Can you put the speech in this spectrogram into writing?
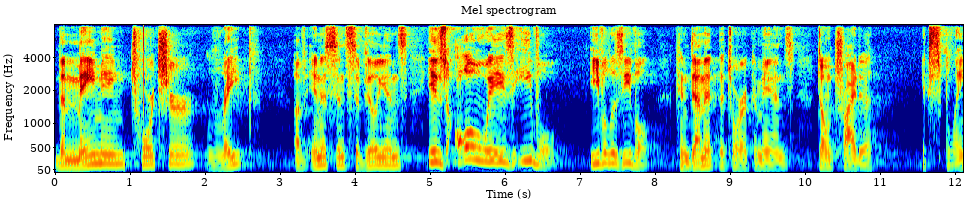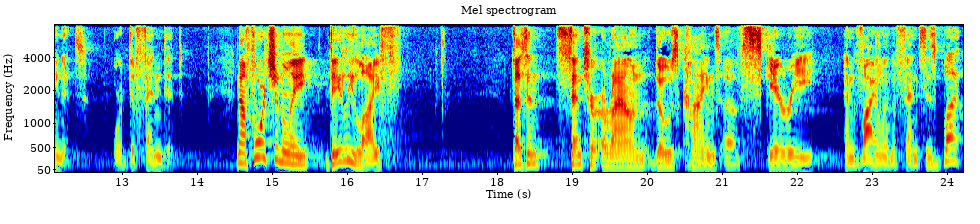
the maiming, torture, rape of innocent civilians is always evil. Evil is evil. Condemn it, the Torah commands. Don't try to explain it or defend it. Now, fortunately, daily life doesn't center around those kinds of scary and violent offenses. But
